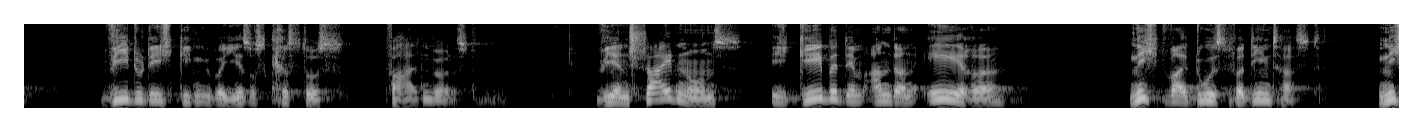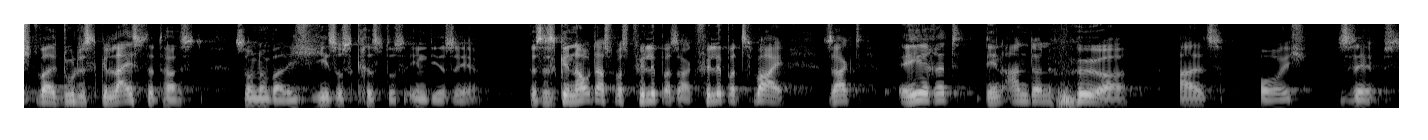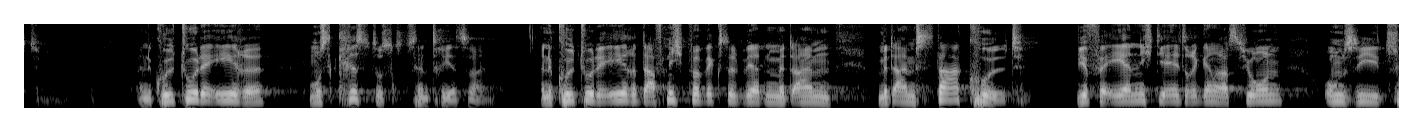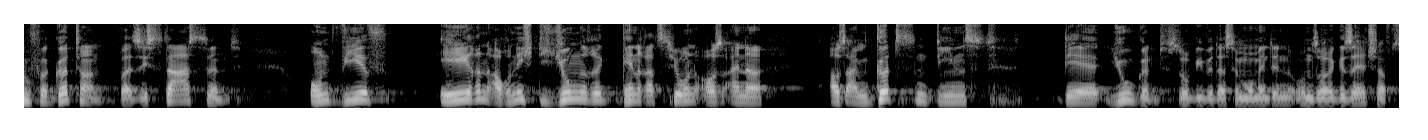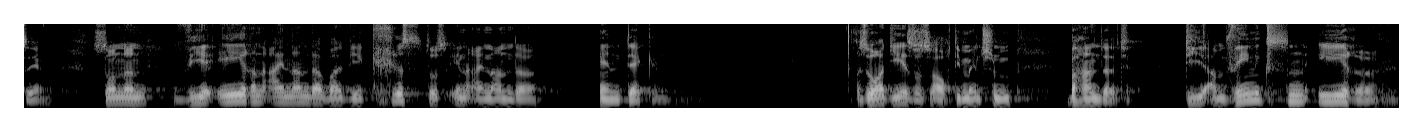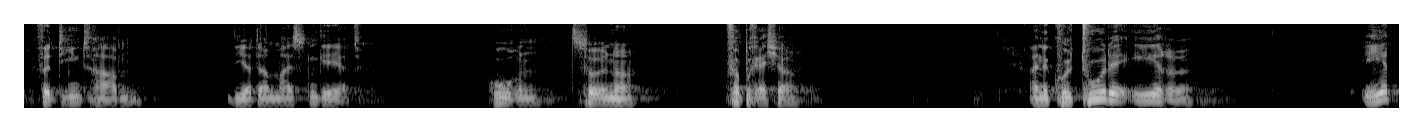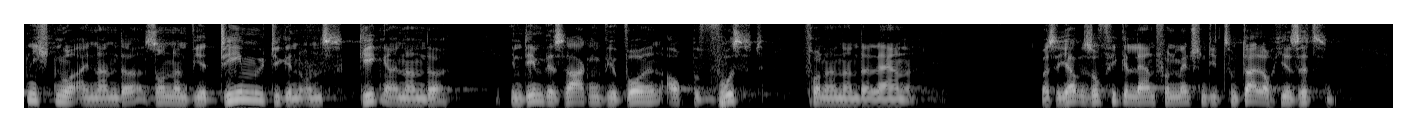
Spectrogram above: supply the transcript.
wie du dich gegenüber Jesus Christus verhalten würdest. Wir entscheiden uns, ich gebe dem anderen Ehre, nicht weil du es verdient hast, nicht, weil du das geleistet hast, sondern weil ich Jesus Christus in dir sehe. Das ist genau das, was Philippa sagt. Philippa 2 sagt, ehret den anderen höher als euch selbst. Eine Kultur der Ehre muss Christus zentriert sein. Eine Kultur der Ehre darf nicht verwechselt werden mit einem, mit einem Starkult. Wir verehren nicht die ältere Generation um sie zu vergöttern, weil sie Stars sind. Und wir ehren auch nicht die jüngere Generation aus, einer, aus einem Götzendienst der Jugend, so wie wir das im Moment in unserer Gesellschaft sehen, sondern wir ehren einander, weil wir Christus ineinander entdecken. So hat Jesus auch die Menschen behandelt, die am wenigsten Ehre verdient haben die hat er am meisten geehrt. Huren, Zöllner, Verbrecher. Eine Kultur der Ehre ehrt nicht nur einander, sondern wir demütigen uns gegeneinander, indem wir sagen, wir wollen auch bewusst voneinander lernen. Weißt du, ich habe so viel gelernt von Menschen, die zum Teil auch hier sitzen.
